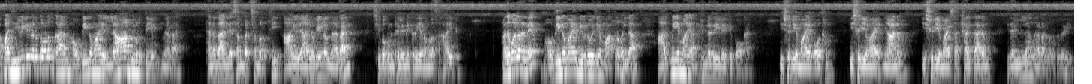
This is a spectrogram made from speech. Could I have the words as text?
അപ്പൊ ആ ജീവിക്കുന്നിടത്തോളം കാലം ഭൗതികമായ എല്ലാ അഭിവൃദ്ധിയും നേടാൻ ധനധാന്യ സമ്പദ് സമൃദ്ധി ആയുരാരോഗ്യങ്ങൾ നേടാൻ ശിവകുണ്ഠലിന് ക്രിയ നമ്മളെ സഹായിക്കും. അതുപോലെ തന്നെ ഭൗതികമായ ജീവിതവിജയം മാത്രമല്ല ആത്മീയമായ അഭ്യുന്നതയിലേക്ക് പോകാൻ. ഈശ്വരീയമായ ബോധം ഈശ്വരീയമായ ജ്ഞാനം ഈശ്വരീയമായ സാക്ഷാത്കാരം ഇതെല്ലാം നേടാൻ നമുക്ക് കഴിയും.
